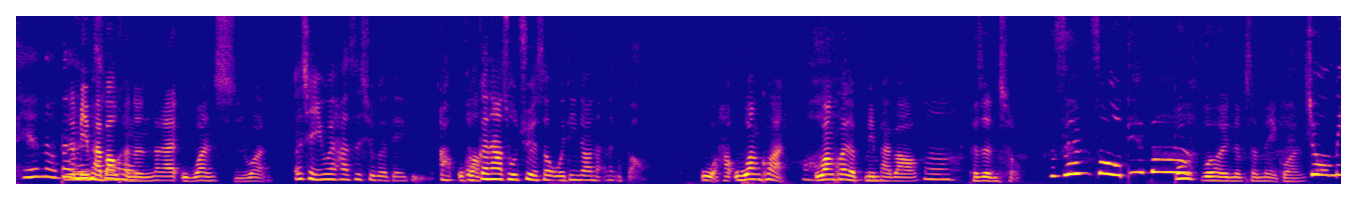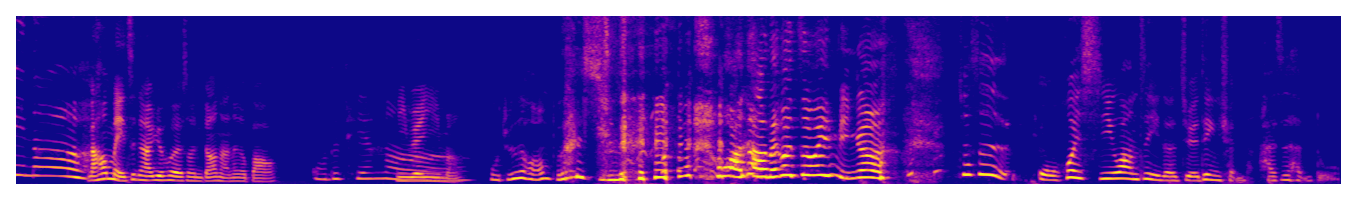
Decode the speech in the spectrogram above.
天哪！但那名牌包可，能大概五万、十万而且因为他是 Sugar Daddy 啊。我我跟他出去的时候，我一定都要拿那个包。五好五万块，五万块的名牌包，嗯，可是很丑，可是很丑，天哪！不符合你的审美观。救命啊！然后每次跟他约会的时候，你都要拿那个包。我的天哪！你愿意吗？我觉得好像不太行欸 哇靠，难怪最后一名啊！就是我会希望自己的决定权还是很多。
